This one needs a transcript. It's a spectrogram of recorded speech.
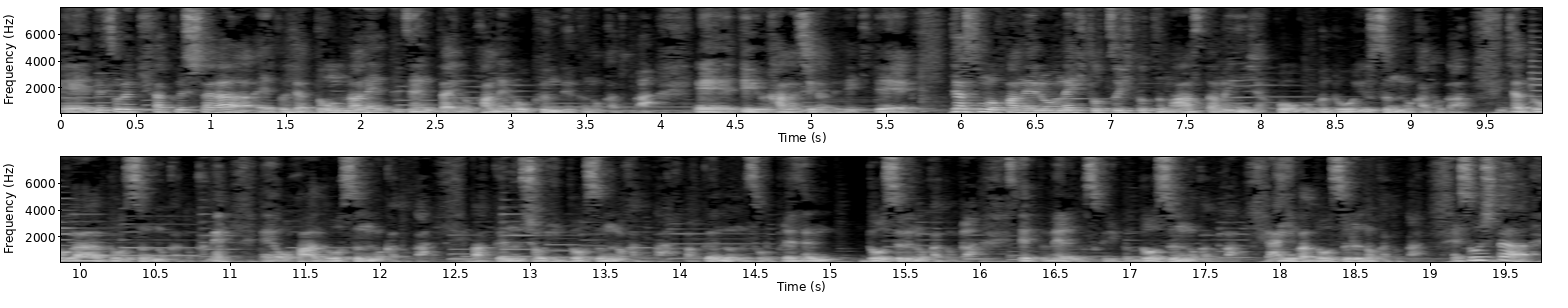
えー、で、それ企画したら、えっ、ー、と、じゃあどんなね、全体のパネルを組んでいくのかとか、えー、っていう話が出てきて、じゃあそのパネルをね、一つ一つ回すために、じゃあ広告どういうすんのかとか、じゃあ動画どうすんのかとかね、えー、オファーどうすんのかとか、バックエンド商品どうすんのかとか、バックエンドのそのプレゼンどうするのかとか、ステップメールのスクリプトどうするのかとか、LINE はどうするのかとか、そうした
